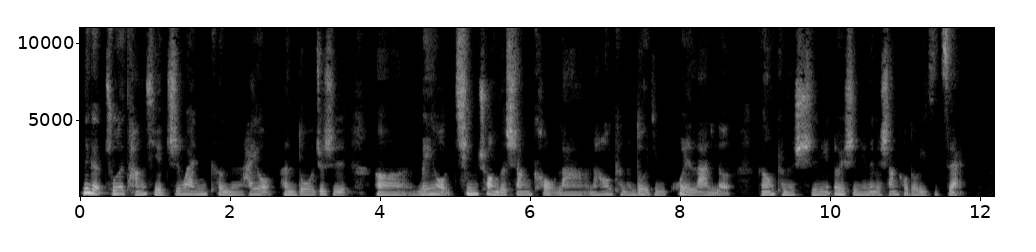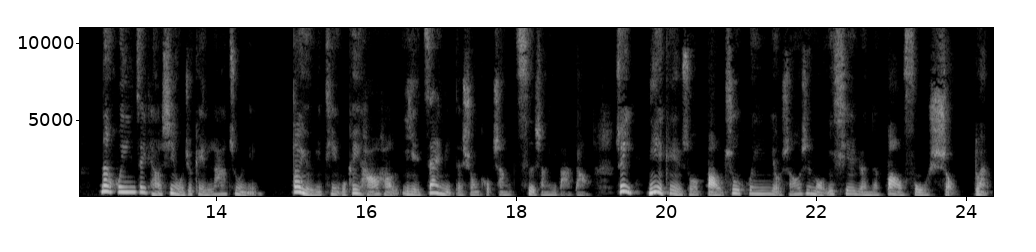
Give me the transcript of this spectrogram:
那个除了淌血之外，你可能还有很多就是呃没有清创的伤口啦，然后可能都已经溃烂了，然后可能十年二十年那个伤口都一直在。那婚姻这条线，我就可以拉住你。到有一天，我可以好好也在你的胸口上刺上一把刀，所以你也可以说，保住婚姻有时候是某一些人的报复手段。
